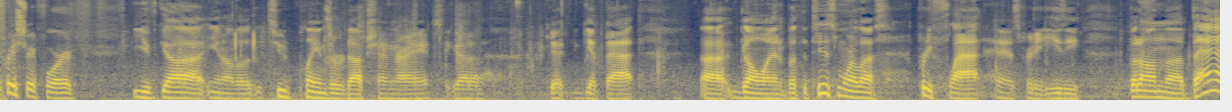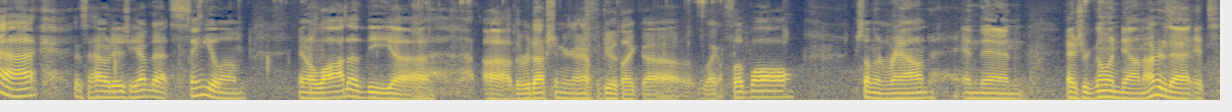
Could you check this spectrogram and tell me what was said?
pretty straightforward. You've got, you know, the two planes of reduction, right? So you gotta get get that uh, going. But the tooth's more or less pretty flat and it's pretty easy. But on the back, because how it is, you have that cingulum, and a lot of the uh, uh, the reduction you're gonna have to do with like a, like a football, something round, and then as you're going down under that, it's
